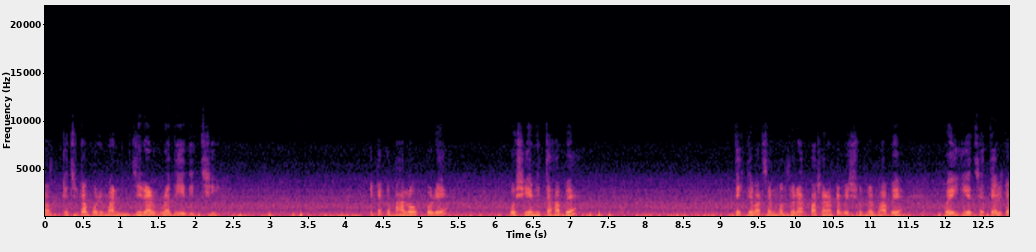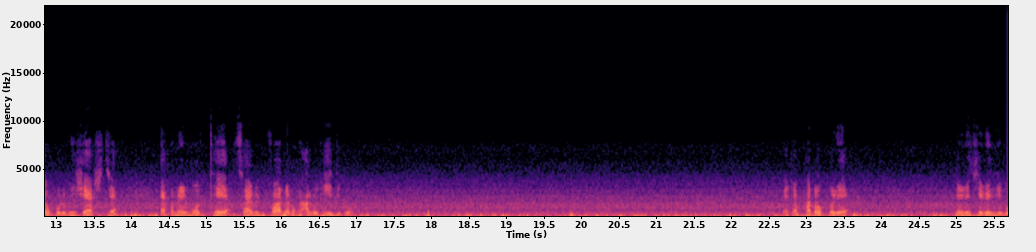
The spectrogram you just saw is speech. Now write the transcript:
এবং কিছুটা পরিমাণ জিরার গুঁড়া দিয়ে দিচ্ছি। এটাকে ভালো করে কষিয়ে নিতে হবে। দেখতে পাচ্ছেন বন্ধুরা, কষানোটা বেশ সুন্দরভাবে হয়ে গিয়েছে, তেলটা উপরে ভেসে আসছে। এখন এর মধ্যে সয়াবিন ফল এবং আলু দিয়ে দিব। এটা ভালো করে নেড়ে চেড়ে নিব।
